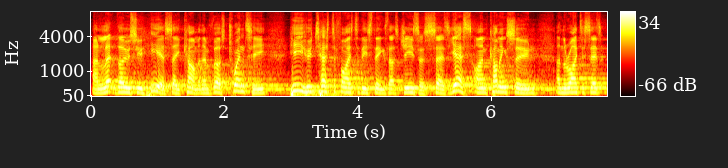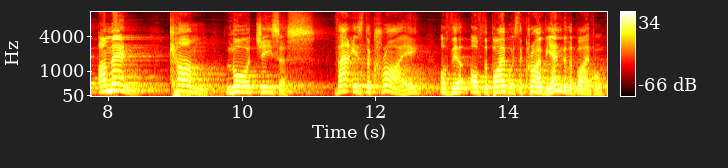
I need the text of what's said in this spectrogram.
And let those who hear say, Come. And then verse 20, He who testifies to these things, that's Jesus, says, Yes, I'm coming soon. And the writer says, Amen. Come, Lord Jesus. That is the cry of the, of the Bible. It's the cry of the end of the Bible.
